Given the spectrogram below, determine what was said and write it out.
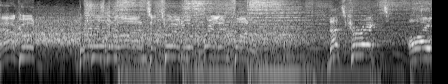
How good. The Brisbane Lions are through to a prelim final. That's correct. I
